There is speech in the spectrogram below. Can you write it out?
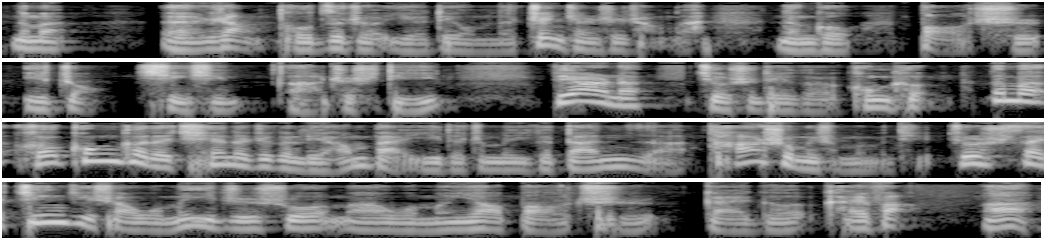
那么。呃，让投资者也对我们的证券市场呢，能够保持一种信心啊，这是第一。第二呢，就是这个空客。那么和空客的签的这个两百亿的这么一个单子啊，它说明什么问题？就是在经济上，我们一直说嘛，我们要保持改革开放啊，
